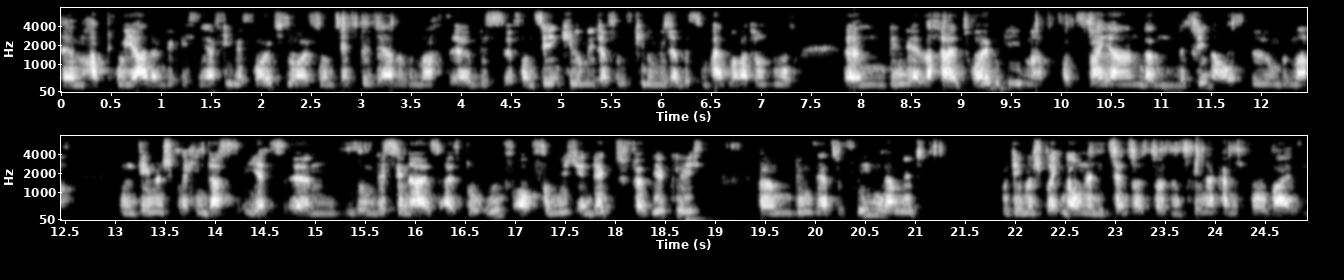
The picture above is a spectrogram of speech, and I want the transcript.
Ähm, habe pro Jahr dann wirklich sehr viele Volksläufe und Wettbewerbe gemacht, äh, bis äh, von 10 Kilometer, 5 Kilometer bis zum Halbmarathon hoch. Ähm, bin der Sache halt treu geblieben, habe vor zwei Jahren dann eine Trainerausbildung gemacht und dementsprechend das jetzt ähm, so ein bisschen als, als Beruf auch für mich entdeckt, verwirklicht, ähm, bin sehr zufrieden damit und dementsprechend auch eine Lizenz als Personal Trainer kann ich vorweisen.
